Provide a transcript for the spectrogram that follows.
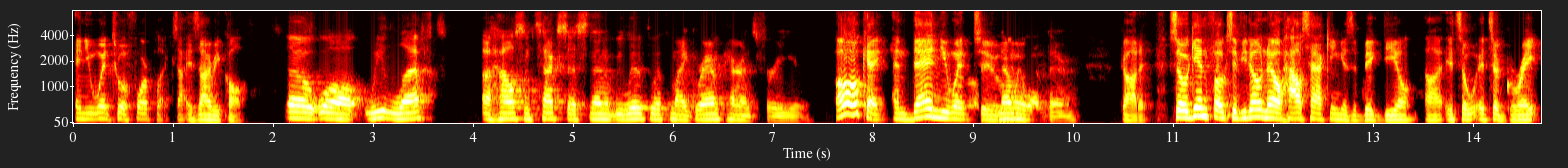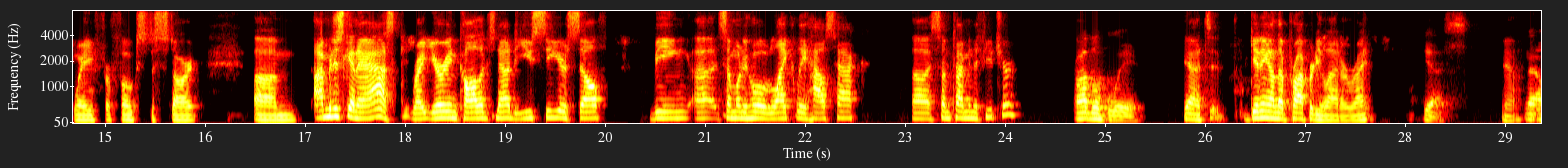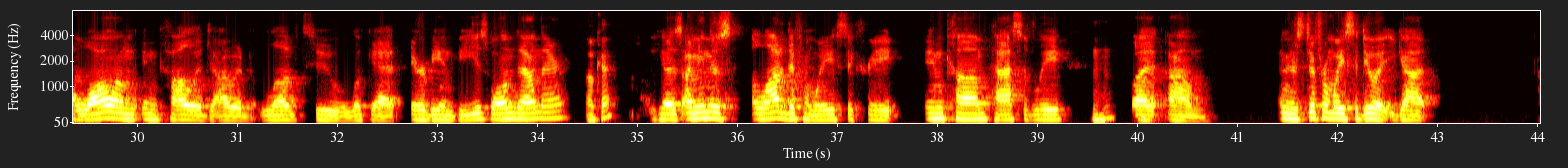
and you went to a fourplex, as I recall. So, well, we left a house in Texas. And then we lived with my grandparents for a year. Oh, okay. And then you went to. Then we went there. Got it. So again, folks, if you don't know, house hacking is a big deal. Uh, it's a it's a great way for folks to start. Um, I'm just going to ask, right? You're in college now. Do you see yourself being uh, someone who will likely house hack uh, sometime in the future? Probably. Yeah, it's getting on the property ladder, right? Yes. Yeah. Now, while I'm in college, I would love to look at Airbnbs while I'm down there. Okay. Because I mean, there's a lot of different ways to create income passively, Mhm. but um, and there's different ways to do it. You got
